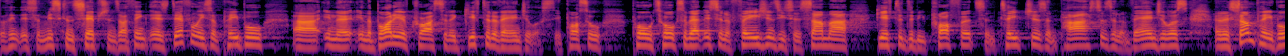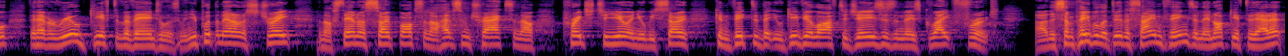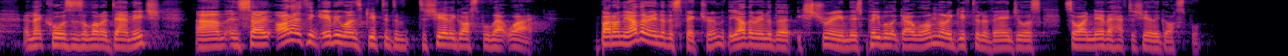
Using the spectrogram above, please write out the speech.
I think there's some misconceptions. I think there's definitely some people uh, in, the, in the body of Christ that are gifted evangelists. The Apostle Paul talks about this in Ephesians. He says some are gifted to be prophets and teachers and pastors and evangelists. And there's some people that have a real gift of evangelism. And you put them out on a street and they'll stand on a soapbox and they'll have some tracts and they'll preach to you and you'll be so convicted that you'll give your life to Jesus and there's great fruit. Uh, there's some people that do the same things and they're not gifted at it, and that causes a lot of damage. Um, and so I don't think everyone's gifted to, to share the gospel that way. But on the other end of the spectrum, at the other end of the extreme, there's people that go, Well, I'm not a gifted evangelist, so I never have to share the gospel.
